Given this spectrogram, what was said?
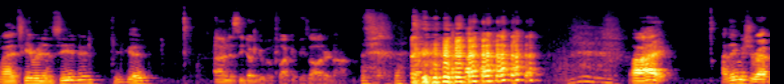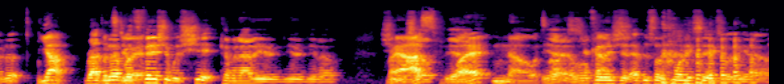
Landscaper didn't see it, dude. You good? I honestly don't give a fuck if he saw it or not. All right, I think we should wrap it up. yeah, Wrap it up. Let's it. finish it with shit coming out of your, your, you know, my ass. Yeah. What? No, it's Yeah, not. Is we'll finish couch. it episode 26 with, you know,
